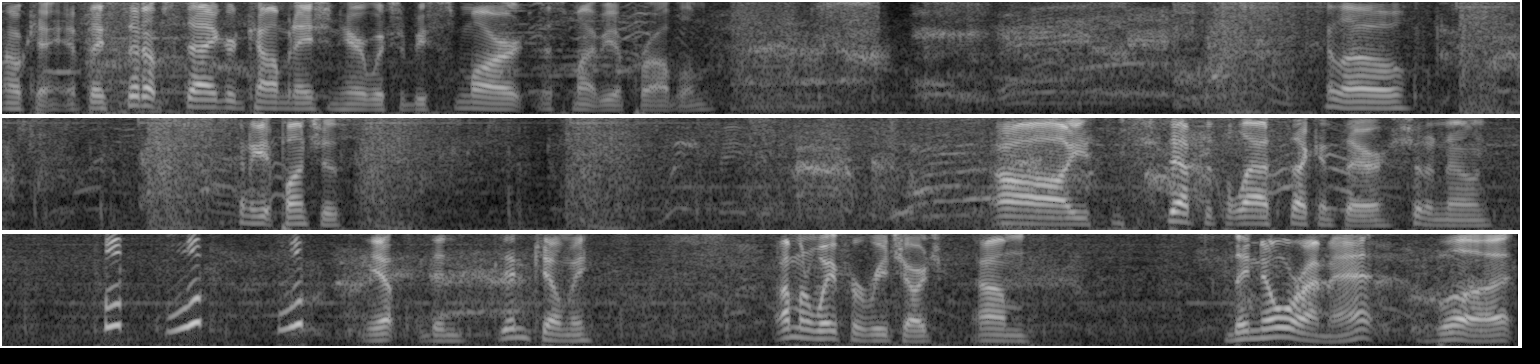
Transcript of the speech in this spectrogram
Okay, if they set up staggered combination here, which would be smart, this might be a problem. Hello. Just gonna get punches. Oh, you stepped at the last second there. Should have known. Whoop, whoop, whoop. Yep, didn't, didn't kill me. I'm gonna wait for a recharge. Um, they know where I'm at, but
